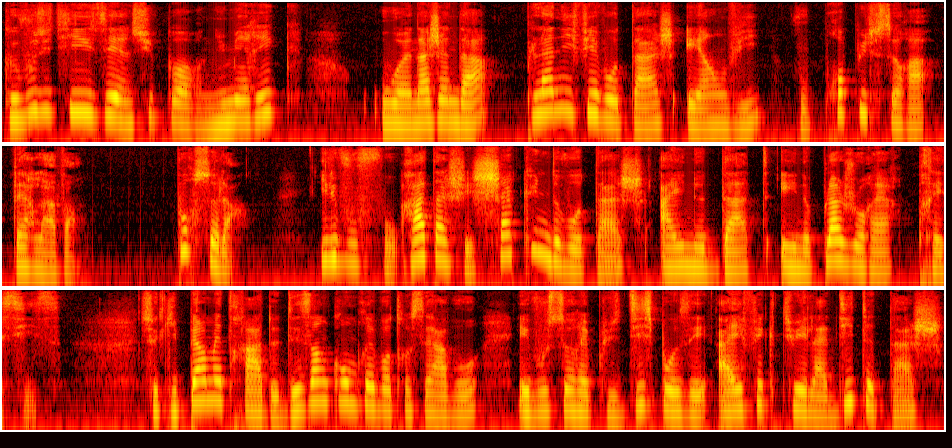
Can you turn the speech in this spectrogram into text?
Que vous utilisez un support numérique ou un agenda, planifiez vos tâches et envies vous propulsera vers l'avant. Pour cela, il vous faut rattacher chacune de vos tâches à une date et une plage horaire précise ce qui permettra de désencombrer votre cerveau et vous serez plus disposé à effectuer la dite tâche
